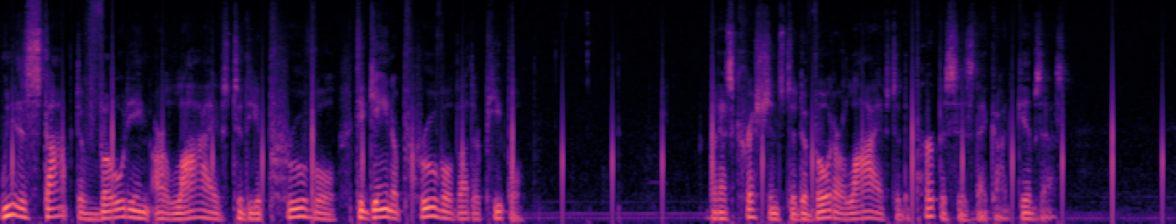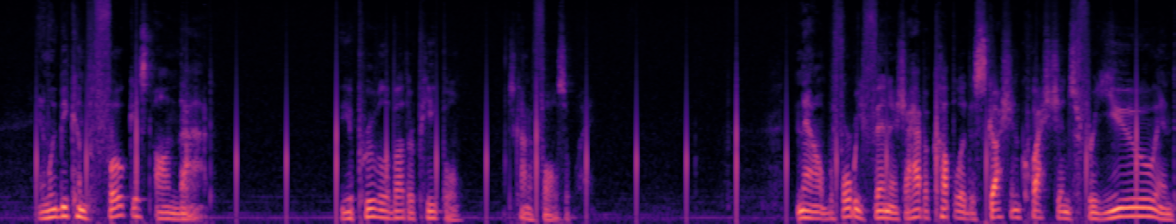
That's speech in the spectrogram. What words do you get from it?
We need to stop devoting our lives to the approval, to gain approval of other people but as Christians to devote our lives to the purposes that God gives us. And we become focused on that. The approval of other people just kind of falls away. Now, before we finish, I have a couple of discussion questions for you and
